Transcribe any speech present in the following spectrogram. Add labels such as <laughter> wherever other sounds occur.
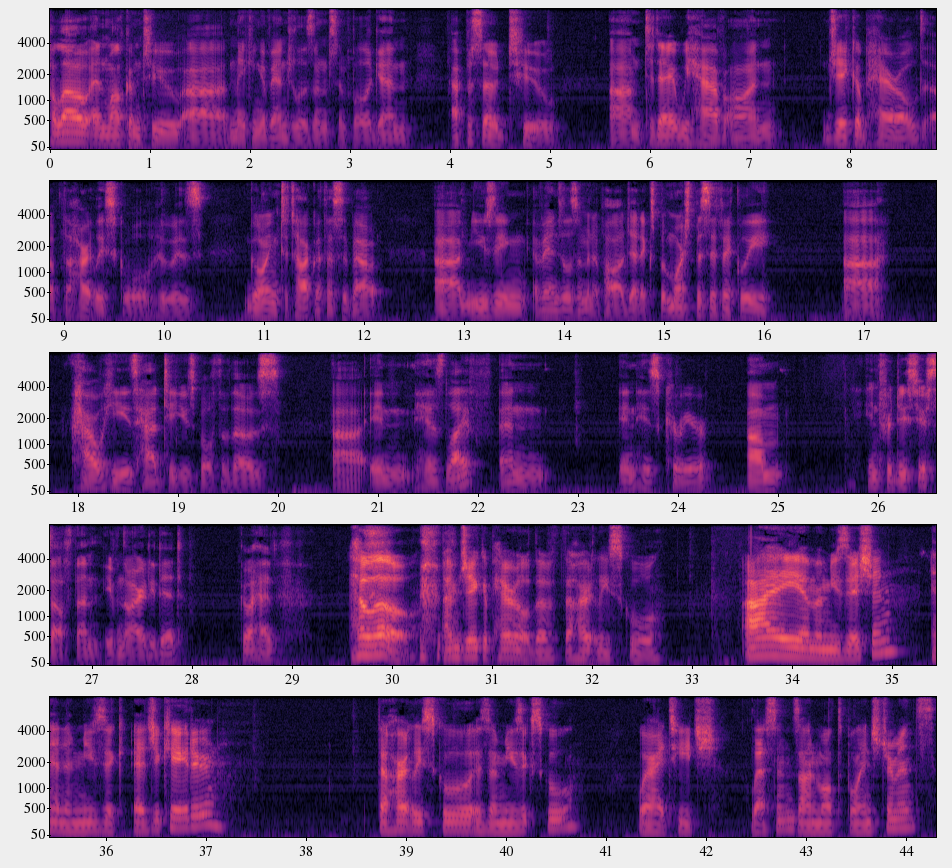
hello and welcome to uh, Making Evangelism Simple Again, episode two. Um, today we have on Jacob Harold of the Hartley School, who is going to talk with us about um, using evangelism and apologetics, but more specifically, uh, how he's had to use both of those uh, in his life and in his career. Um, introduce yourself then, even though I already did. Go ahead. Hello, I'm Jacob Harold of the Hartley School. I am a musician and a music educator. The Hartley School is a music school where I teach lessons on multiple instruments,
